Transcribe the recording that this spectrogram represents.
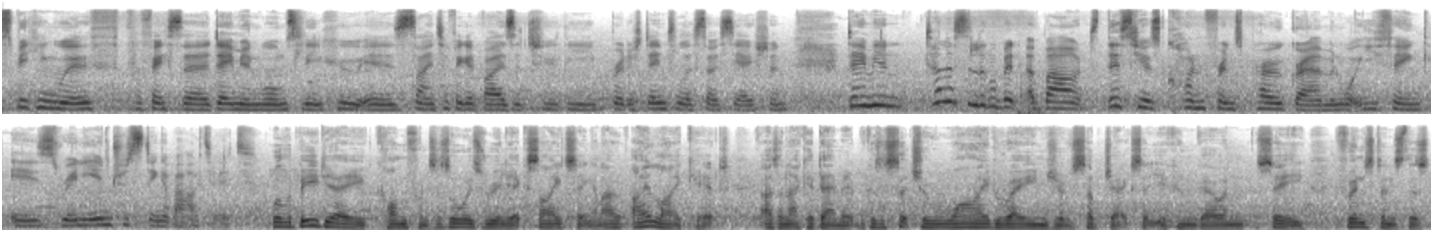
speaking with Professor Damian Walmsley, who is scientific advisor to the British Dental Association. Damian, tell us a little bit about this year's conference program and what you think is really interesting about it. Well, the BDA conference is always really exciting, and I, I like it as an academic because there's such a wide range of subjects that you can go and see. For instance, there's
